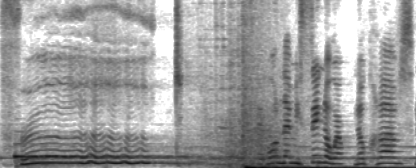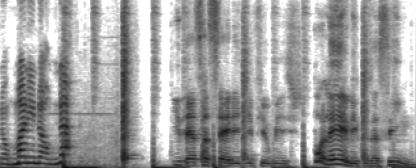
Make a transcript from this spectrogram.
fruit. They won't let me sing nowhere. No clubs, no money, no nothing. E dessa série de filmes polêmicos, assim,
